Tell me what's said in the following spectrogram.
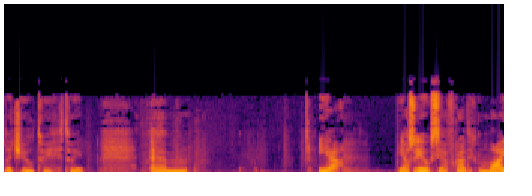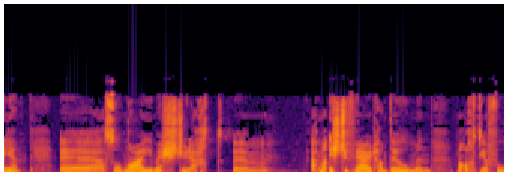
litt ut vi tog. Um, ja. Ja, så jeg også fra det om nøye. Eh, altså, nøye mestrer at um, at man ikke færd han domen man åtte å få.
